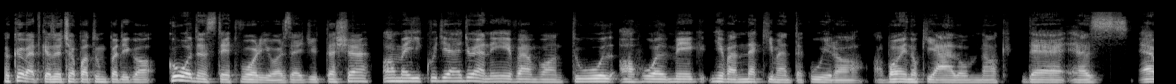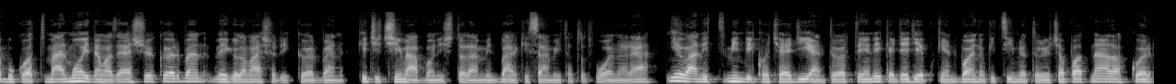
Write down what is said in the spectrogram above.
A következő csapatunk pedig a Golden State Warriors együttese, amelyik ugye egy olyan éven van túl, ahol még nyilván neki mentek újra a bajnoki álomnak, de ez elbukott már majdnem az első körben, végül a második körben kicsit simábban is talán, mint bárki számíthatott volna rá. Nyilván itt mindig, hogyha egy ilyen történik, egy egyébként bajnoki címletörő csapatnál, akkor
